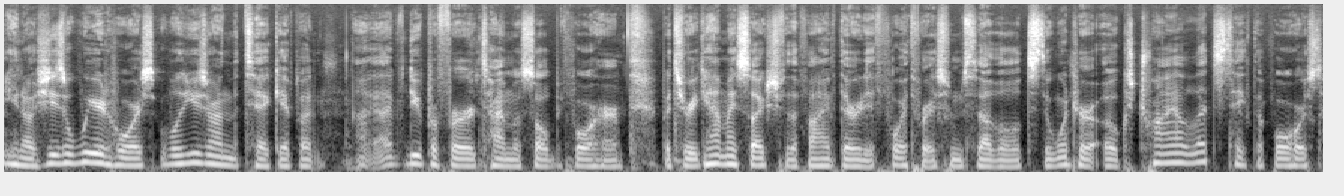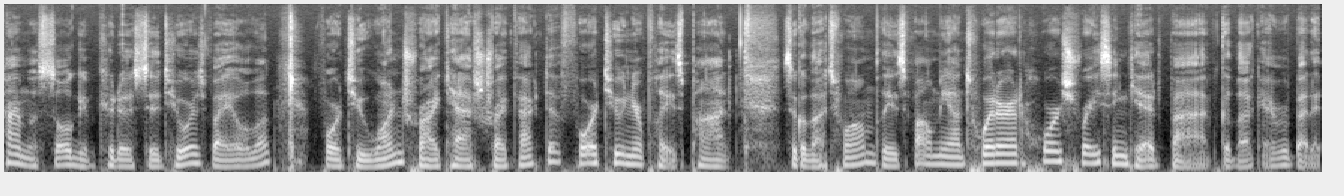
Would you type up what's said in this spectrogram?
you know, she's a weird horse. We'll use her on the ticket, but I, I do prefer Timeless Soul before her. But to recap my selection for the 530 fourth race from Southwell, it's the Winter Oaks Trial. Let's take the four horse Timeless Soul. Give kudos to the two horse Viola. 421 Tri-Cash Trifecta. 4 2 in your place pot. So good luck to all. Please follow me on Twitter at Horse Racing Kid 5. Good luck, everybody.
